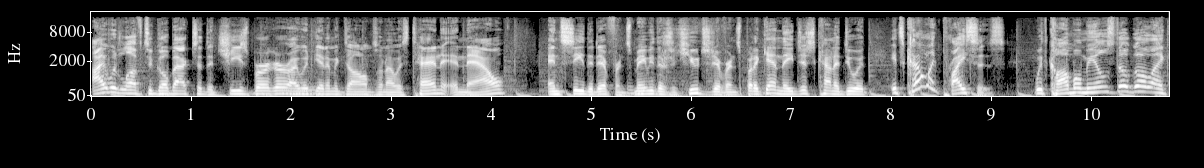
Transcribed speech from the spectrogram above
I would love to go back to the cheeseburger I would get at McDonald's when I was 10 and now and see the difference. Mm-hmm. Maybe there's a huge difference, but again, they just kind of do it. It's kind of like prices with combo meals. They'll go like,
